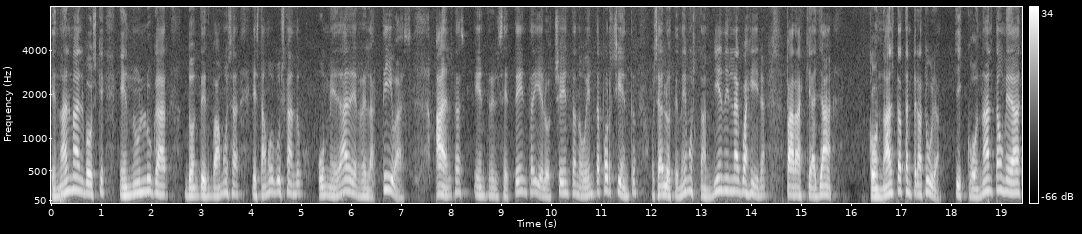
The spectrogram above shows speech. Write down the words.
en Alma del Bosque, en un lugar donde vamos a, estamos buscando humedades relativas altas entre el 70 y el 80, 90%, o sea, lo tenemos también en La Guajira para que allá con alta temperatura y con alta humedad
